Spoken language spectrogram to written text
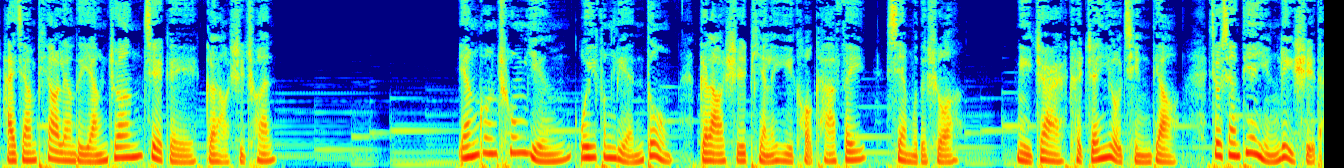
还将漂亮的洋装借给葛老师穿。阳光充盈，微风帘动，葛老师品了一口咖啡，羡慕地说：“你这儿可真有情调，就像电影里似的。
